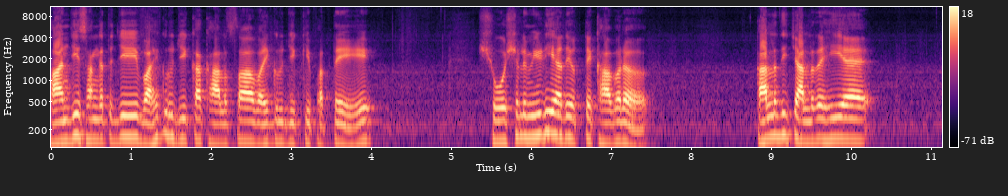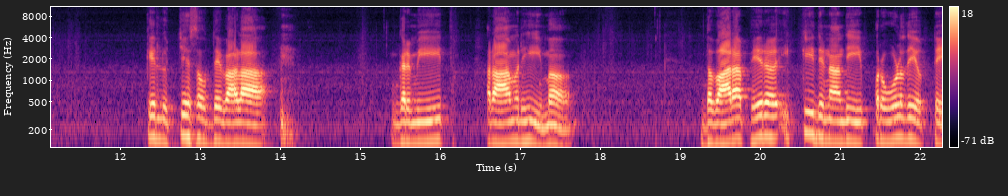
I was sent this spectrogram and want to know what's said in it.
ਹਾਂਜੀ, ਸੰਗਤ ਜੀ, ਵਾਹਿਗੁਰੂ ਜੀ ਕਾ ਖਾਲਸਾ, ਵਾਹਿਗੁਰੂ ਜੀ ਕੀ ਫਤਿਹ। ਸੋਸ਼ਲ ਮੀਡੀਆ ਦੇ ਉੱਤੇ ਖਬਰ ਕੱਲ ਦੀ ਚੱਲ ਰਹੀ ਹੈ ਕਿ ਲੁੱਚੇ ਸੌਦੇ ਵਾਲਾ ਗਰਮੀਤ ਰਾਮ ਰਹੀਮ ਦੁਬਾਰਾ ਫਿਰ 21 ਦਿਨਾਂ ਦੀ ਪਰੋਲ ਦੇ ਉੱਤੇ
